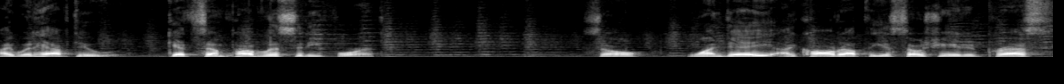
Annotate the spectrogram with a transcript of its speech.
I would have to get some publicity for it. So one day I called up the Associated Press,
